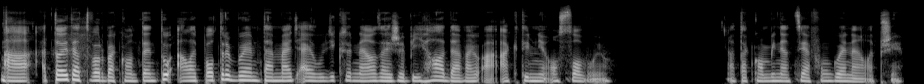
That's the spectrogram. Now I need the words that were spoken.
A, a to je tá tvorba kontentu, ale potrebujem tam mať aj ľudí, ktorí naozaj že vyhľadávajú a aktívne oslovujú. A tá kombinácia funguje najlepšie.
